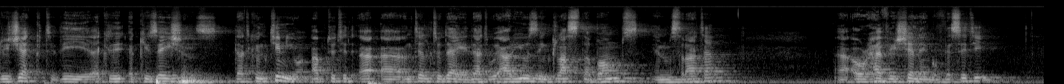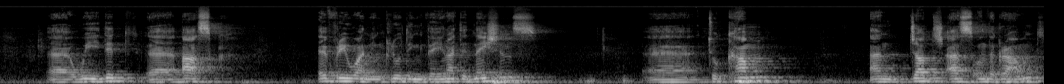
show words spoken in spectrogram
reject the accusations that continue up to uh, uh, until today that we are using cluster bombs in Misrata or heavy shelling of the city. Uh, we did uh, ask everyone, including the United Nations, uh, to come and judge us on the ground.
